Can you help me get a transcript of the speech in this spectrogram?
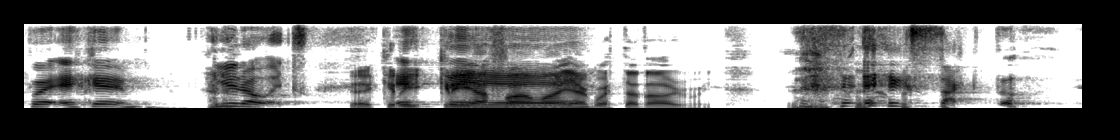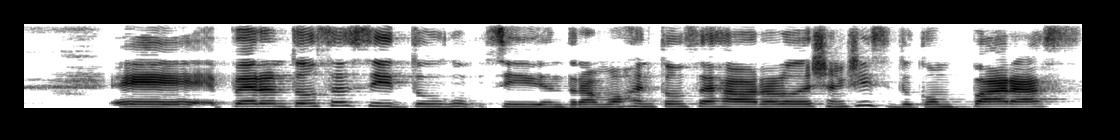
pues es que, you know it. Cri- este- Cría fama y acuesta a dormir. Exacto. Eh, pero entonces, si tú, si entramos entonces ahora a lo de Shang-Chi, si tú comparas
